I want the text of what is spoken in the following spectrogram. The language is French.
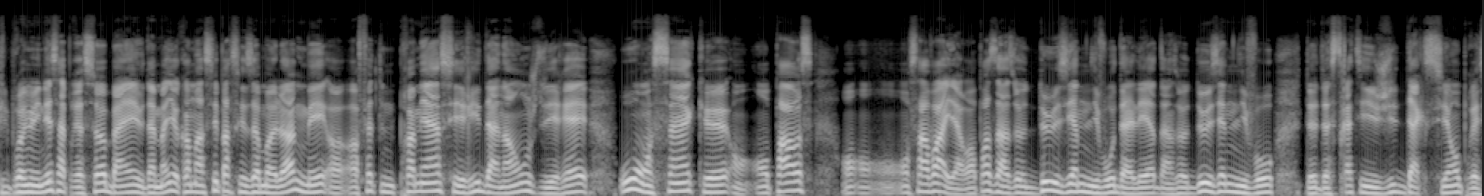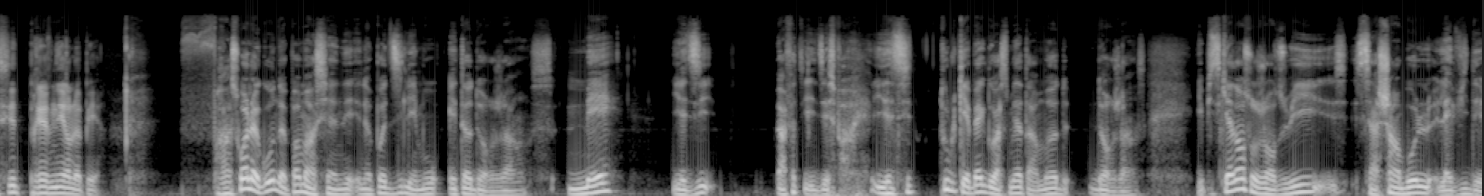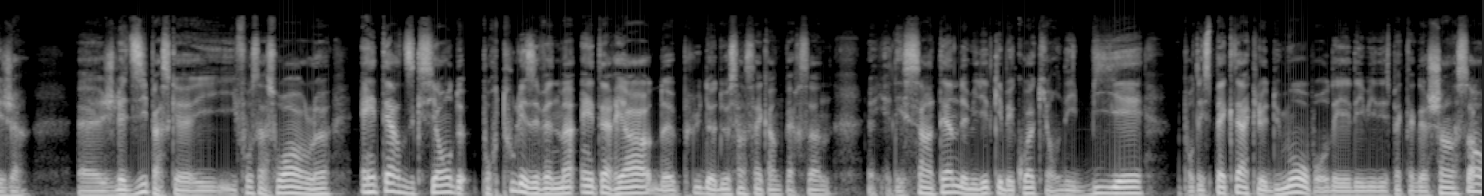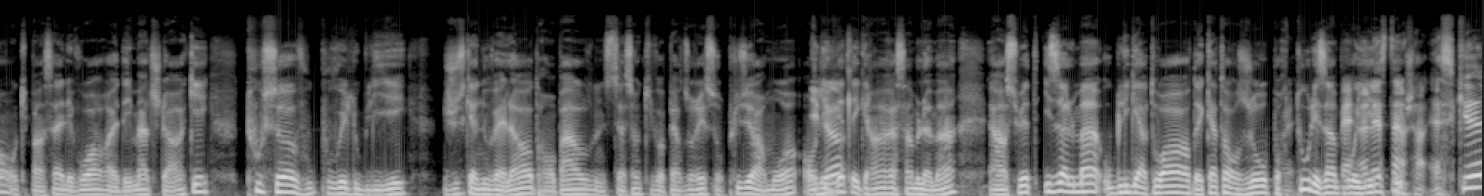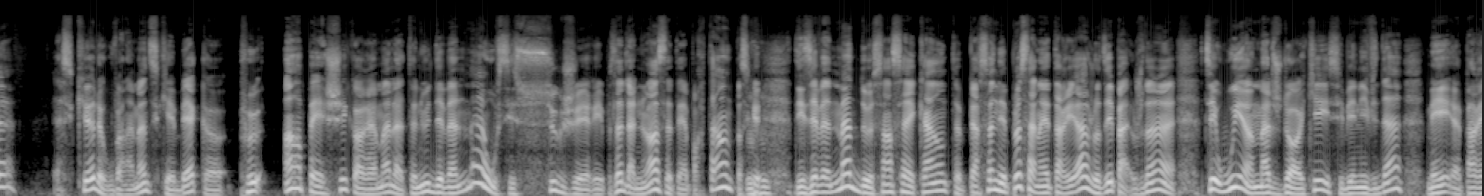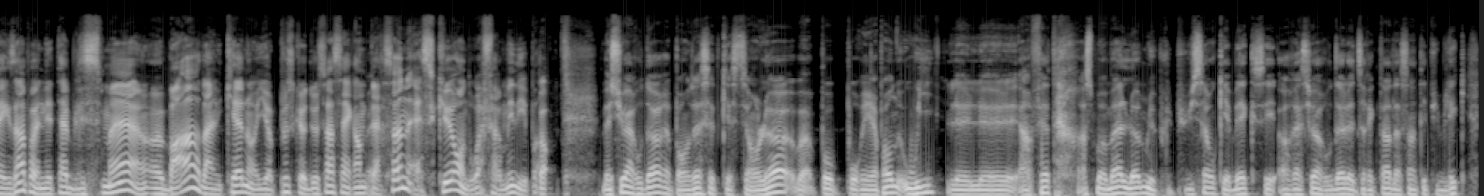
puis le premier ministre, après ça, bien évidemment, il a commencé par ses homologues, mais a, fait une première série d'annonces, je dirais, où on sent qu'on on passe, on, on, on s'en va ailleurs. On passe dans un deuxième niveau d'alerte, dans un deuxième niveau de, de stratégie d'action pour essayer de prévenir le pire. François Legault n'a pas mentionné, n'a pas dit les mots état d'urgence, mais il a dit, en fait, il dit, il a dit tout le Québec doit se mettre en mode d'urgence. Et puis ce qu'il annonce aujourd'hui, ça chamboule la vie des gens. Euh, je le dis parce qu'il faut s'asseoir là. Interdiction de, pour tous les événements intérieurs de plus de 250 personnes. Il y a des centaines de milliers de Québécois qui ont des billets pour des spectacles d'humour, pour des, des, des, spectacles de chansons, qui pensaient aller voir euh, des matchs de hockey. Tout ça, vous pouvez l'oublier jusqu'à nouvel ordre. On parle d'une situation qui va perdurer sur plusieurs mois. On là, évite les grands rassemblements. Et ensuite, isolement obligatoire de 14 jours pour ouais. tous les employés. Ben, un instant, Charles. Est-ce que, est-ce que le gouvernement du Québec peut empêcher carrément la tenue d'événements ou c'est suggéré? Parce que là, la nuance est importante parce que mm -hmm. des événements de 250 personnes et plus à l'intérieur, je veux dire, je donne, tu sais, oui, un match de hockey, c'est bien évident, mais euh, par exemple, un établissement, un, un, bar dans lequel il y a plus que 250 ouais. personnes, est-ce qu'on doit fermer des portes? Bon. Monsieur Arruda répondait à cette question-là. Pour, pour, y répondre, oui. Le, le, en fait, en ce moment, l'homme le plus puissant au Québec, c'est Horacio Arruda, le directeur de la santé publique.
